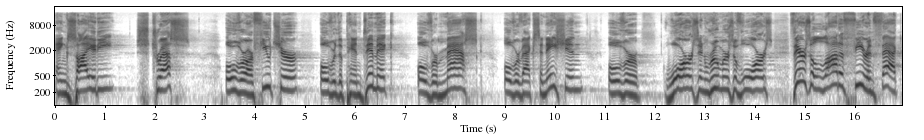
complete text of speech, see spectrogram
anxiety, stress over our future, over the pandemic, over mask, over vaccination, over wars and rumors of wars. There's a lot of fear. In fact,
